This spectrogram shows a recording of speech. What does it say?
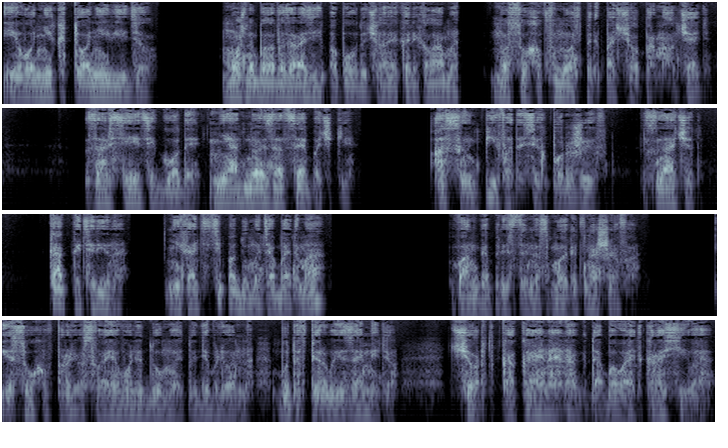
Его никто не видел. Можно было возразить по поводу человека рекламы, но Сухов вновь предпочел промолчать. За все эти годы ни одной зацепочки. А сын Пифа до сих пор жив. Значит, как Катерина? Не хотите подумать об этом, а? Ванга пристально смотрит на шефа. И Сухов против своей воли думает удивленно, будто впервые заметил. Черт, какая она иногда бывает красивая.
